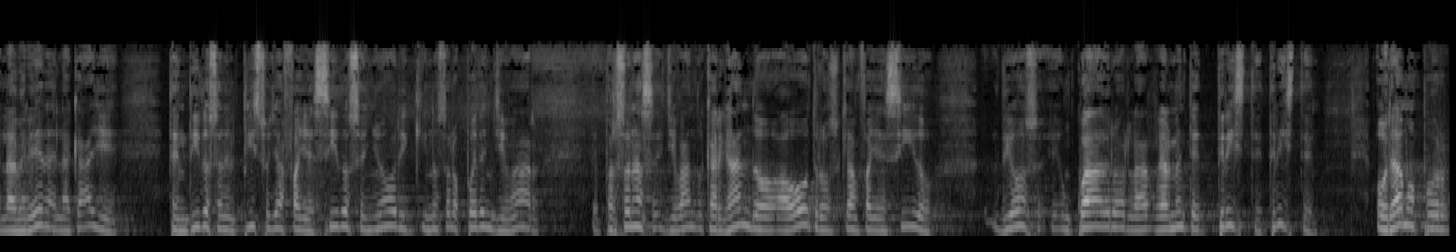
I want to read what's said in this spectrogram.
la vereda, en la calle, tendidos en el piso, ya fallecidos, Señor, y que no se los pueden llevar. Eh, personas llevando, cargando a otros que han fallecido. Dios, eh, un cuadro realmente triste, triste. Oramos por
